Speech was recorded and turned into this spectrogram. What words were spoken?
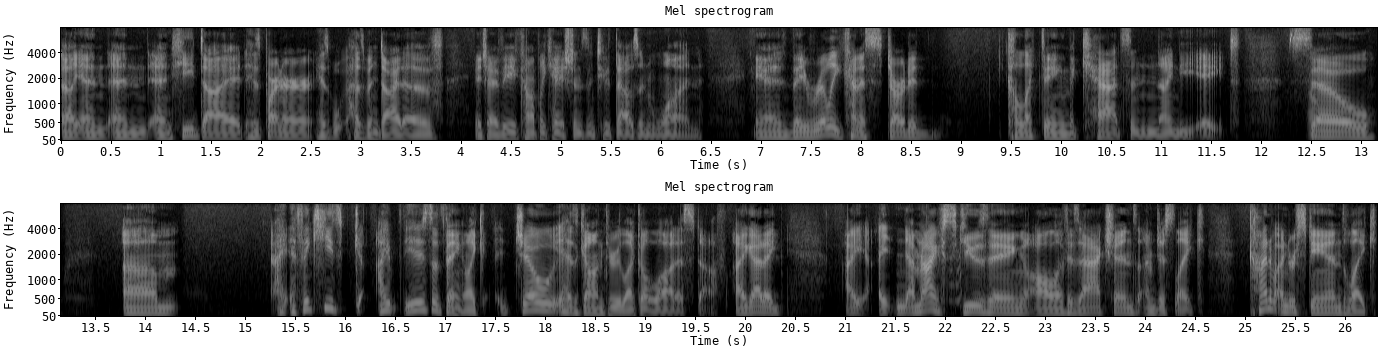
uh, and and and he died. His partner, his w- husband, died of HIV complications in 2001, and they really kind of started collecting the cats in 98. So, um, I, I think he's. I here's the thing. Like Joe has gone through like a lot of stuff. I gotta. I, I I'm not excusing all of his actions. I'm just like kind of understand like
